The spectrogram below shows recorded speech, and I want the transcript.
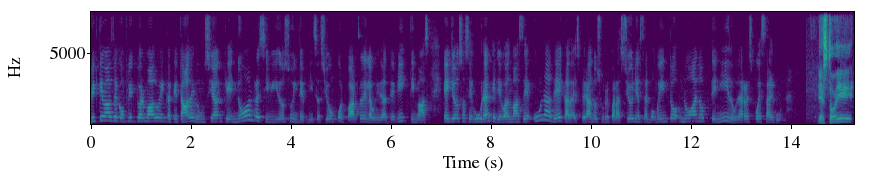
Víctimas del conflicto armado en Caquetá denuncian que no han recibido su indemnización por parte de la unidad de víctimas. Ellos aseguran que llevan más de una década esperando su reparación y hasta el momento no han obtenido una respuesta alguna. Estoy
